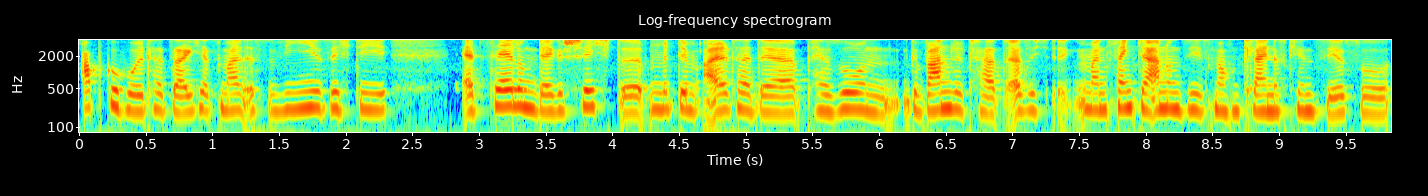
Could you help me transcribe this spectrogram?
abgeholt hat, sage ich jetzt mal, ist, wie sich die Erzählung der Geschichte mit dem Alter der Person gewandelt hat. Also ich, man fängt ja an und sie ist noch ein kleines Kind, sie ist so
